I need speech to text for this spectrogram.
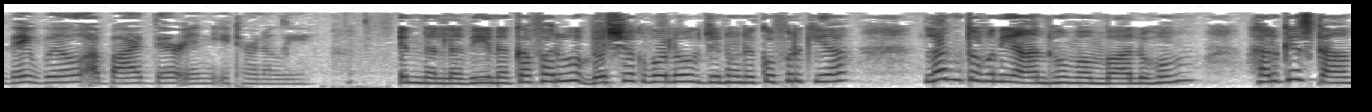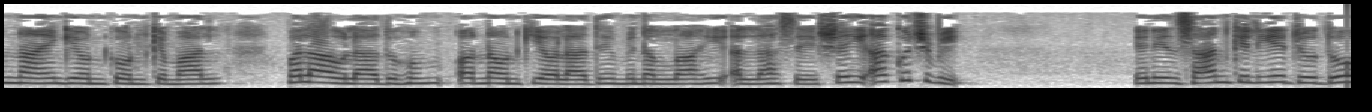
They will abide therein eternally. ان الذین کفروا بے شک وہ لوگ جنہوں نے کفر کیا لن تغنی عنہم اموالہم ہرگز کام نہ آئیں گے ان کو ان کے مال ولا اولادہم اور نہ ان کی اولادیں من اللہ اللہ سے شیئا کچھ بھی یعنی انسان کے لیے جو دو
